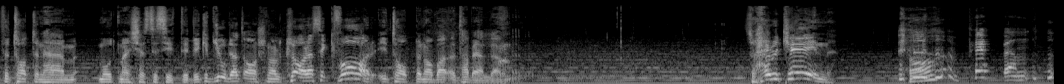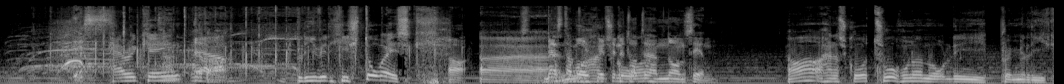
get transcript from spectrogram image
för Tottenham mot Manchester City, vilket gjorde att Arsenal klarade sig kvar i toppen av tabellen. Så Harry Kane! Peppen. Harry Kane er blivit historisk. Ja. Uh, Bästa målskytten i Tottenham någonsin. Ja, och han har scoret 200 mål i Premier League.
